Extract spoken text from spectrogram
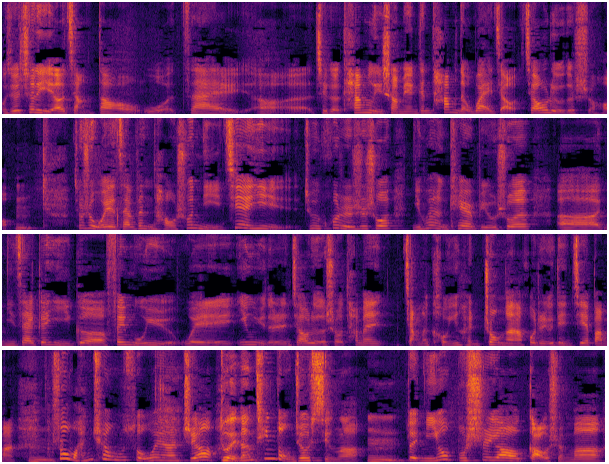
我觉得这里也要讲到我在呃这个 Camly 上面跟他们的外教交流的时候，嗯，就是我也在问他，我说你介意就或者是说你会很 care，比如说呃你在跟一个非母语为英语的人交流的时候，他们讲的口音很重啊，或者有点结巴吗？他说完全无所谓啊，只要能听懂就行了。嗯，对你又不是要搞什么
